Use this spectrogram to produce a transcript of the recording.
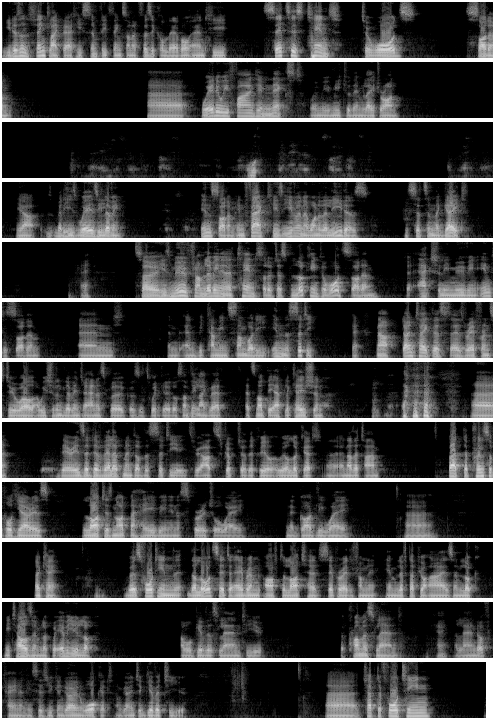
he doesn't think like that. He simply thinks on a physical level and he sets his tent towards Sodom. Uh, where do we find him next when we meet with him later on? Yeah, but he's where is he living? In Sodom. In fact, he's even one of the leaders. He sits in the gate. Okay, so he's moved from living in a tent, sort of just looking towards Sodom, to actually moving into Sodom and and and becoming somebody in the city. Okay. Now, don't take this as reference to well, we shouldn't live in Johannesburg because it's wicked or something like that. That's not the application. uh, there is a development of the city throughout Scripture that we'll we'll look at uh, another time. But the principle here is Lot is not behaving in a spiritual way, in a godly way. Uh, okay. Verse 14 the, the Lord said to Abram after Lot had separated from him, Lift up your eyes and look. And he tells him, Look, wherever you look, I will give this land to you. The promised land, okay, the land of Canaan. He says, You can go and walk it. I'm going to give it to you. Uh, chapter 14,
